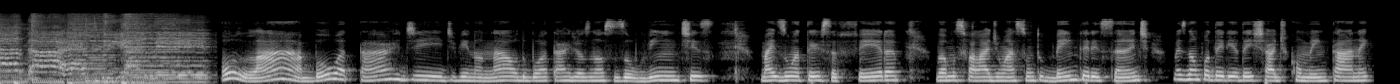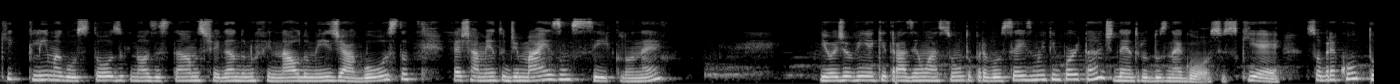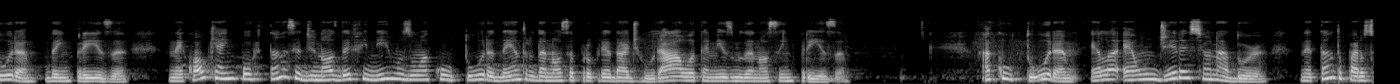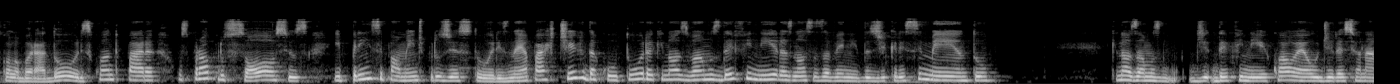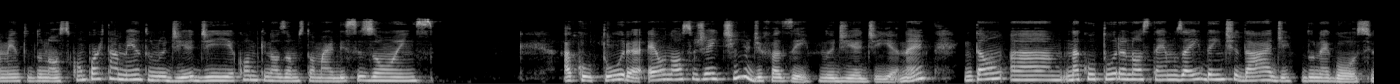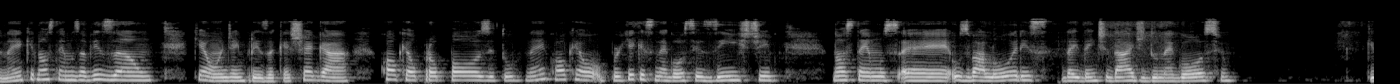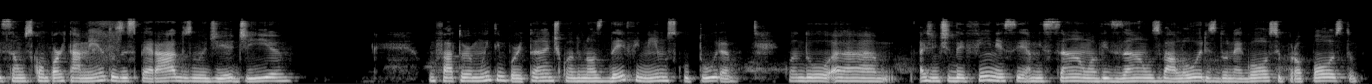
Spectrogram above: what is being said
Olá, boa tarde, Divino Ronaldo, boa tarde aos nossos ouvintes. Mais uma terça-feira, vamos falar de um assunto bem interessante, mas não poderia deixar de comentar, né? Que clima gostoso que nós estamos chegando no final do mês de agosto, fechamento de mais um ciclo, né? E hoje eu vim aqui trazer um assunto para vocês muito importante dentro dos negócios, que é sobre a cultura da empresa, né? Qual que é a importância de nós definirmos uma cultura dentro da nossa propriedade rural até mesmo da nossa empresa? A cultura, ela é um direcionador, né, tanto para os colaboradores quanto para os próprios sócios e principalmente para os gestores, né? A partir da cultura que nós vamos definir as nossas avenidas de crescimento, que nós vamos definir qual é o direcionamento do nosso comportamento no dia a dia, como que nós vamos tomar decisões. A cultura é o nosso jeitinho de fazer no dia a dia, né? Então, a, na cultura nós temos a identidade do negócio, né? Que nós temos a visão, que é onde a empresa quer chegar, qual que é o propósito, né? Qual que é o, por que, que esse negócio existe. Nós temos é, os valores da identidade do negócio, que são os comportamentos esperados no dia a dia. um fator muito importante quando nós definimos cultura, quando uh, a gente define esse, a missão, a visão, os valores do negócio, o propósito,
